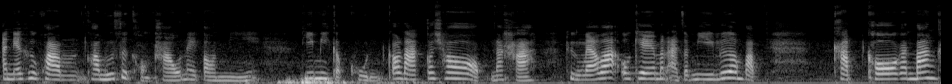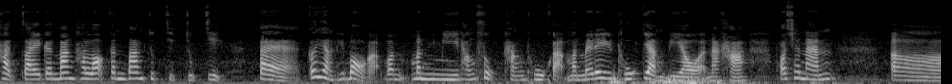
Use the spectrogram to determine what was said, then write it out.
อันนี้คือความความรู้สึกของเขาในตอนนี้ที่มีกับคุณก็รักก็ชอบนะคะ ถึงแม้ว่าโอเคมันอาจจะมีเรื่องแบบขัดคอกันบ้างขัดใจกันบ้างทะเลาะกันบ้างจุกจิกจุกจิกแต่ก็อย่างที่บอกอะ่ะมันมันมีทั้งสุขทั้งทุกข์อะ่ะมันไม่ได้ทุกข์อย่างเดียวอะนะคะ เพราะฉะนั้นเอ่อ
